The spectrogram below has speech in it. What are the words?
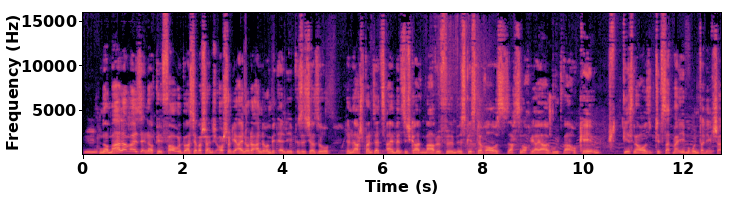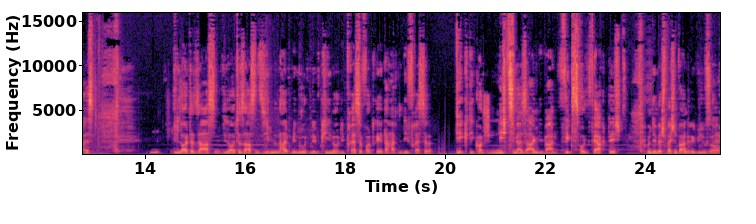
mhm. normalerweise in der PV, und du hast ja wahrscheinlich auch schon die eine oder andere miterlebt, ist es ja so, der Nachspann setzt ein, wenn es nicht gerade ein Marvel-Film ist, gehst du raus, sagst noch, ja, ja, gut, war okay und gehst nach Hause, tippst halt mal eben runter den Scheiß. Die Leute saßen, die Leute saßen siebeneinhalb Minuten im Kino. Die Pressevertreter hatten die Fresse dick, die konnten nichts mehr sagen, die waren fix und fertig. Und dementsprechend waren die Reviews auch.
